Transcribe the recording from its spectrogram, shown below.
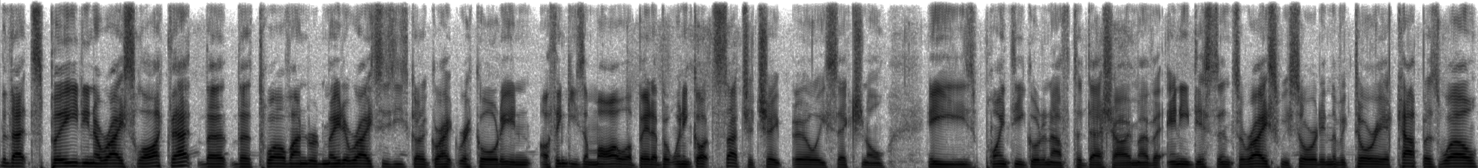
that speed in a race like that. The the 1200 metre races, he's got a great record in. I think he's a mile or better, but when he got such a cheap early sectional, he's plenty good enough to dash home over any distance a race. We saw it in the Victoria Cup as well.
